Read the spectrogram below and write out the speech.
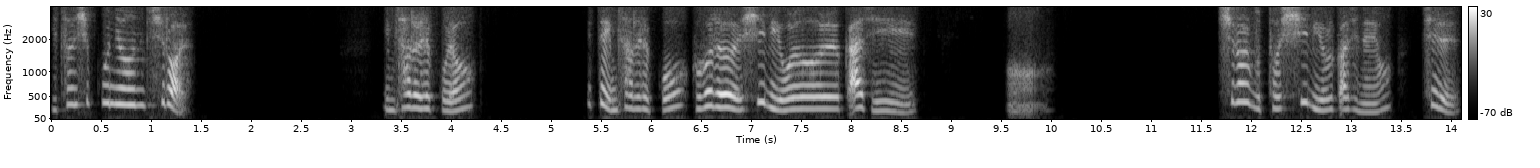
2019년 7월 임차를 했고요. 이때 임차를 했고 그거를 12월까지 어 7월부터 12월까지네요. 7,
